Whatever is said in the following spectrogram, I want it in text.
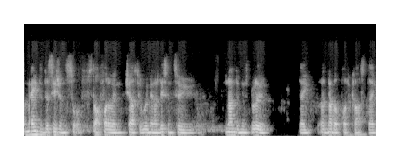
I made the decision to sort of start following Chelsea women. I listened to London is Blue, they another podcast. They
